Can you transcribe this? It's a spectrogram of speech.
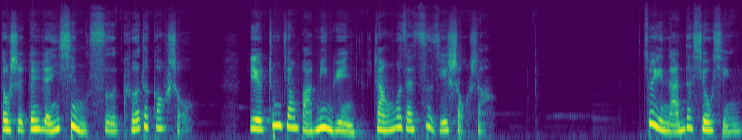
都是跟人性死磕的高手，也终将把命运掌握在自己手上。最难的修行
